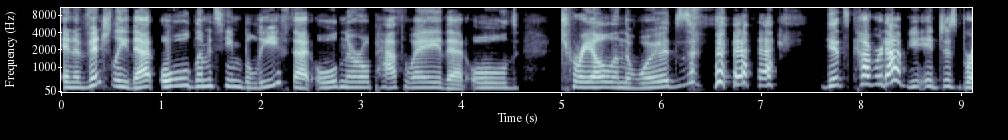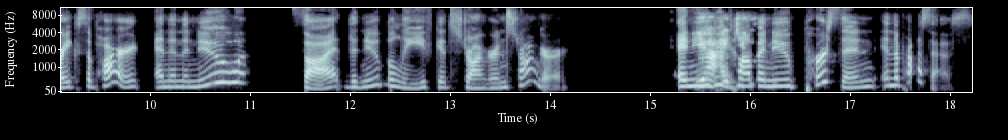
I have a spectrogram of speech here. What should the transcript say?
And eventually that old limiting belief, that old neural pathway, that old trail in the woods gets covered up. It just breaks apart. And then the new thought, the new belief gets stronger and stronger. And you Yeah, become a new person in the process.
